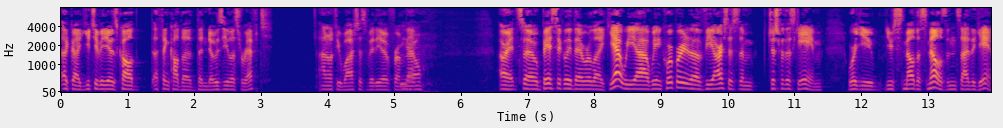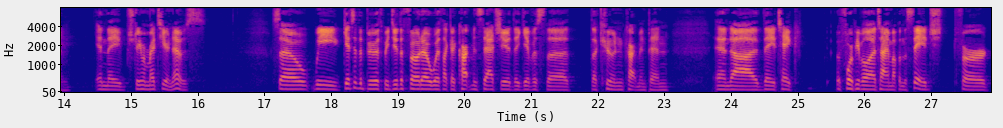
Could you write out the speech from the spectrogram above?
like a YouTube video is called a thing called the the Nosulus Rift. I don't know if you watched this video from them. No. All right, so basically they were like, yeah, we uh we incorporated a VR system just for this game where you you smell the smells inside the game and they stream them right to your nose. So we get to the booth, we do the photo with like a Cartman statue. They give us the the Coon Cartman pin, and uh they take four people at a time up on the stage for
